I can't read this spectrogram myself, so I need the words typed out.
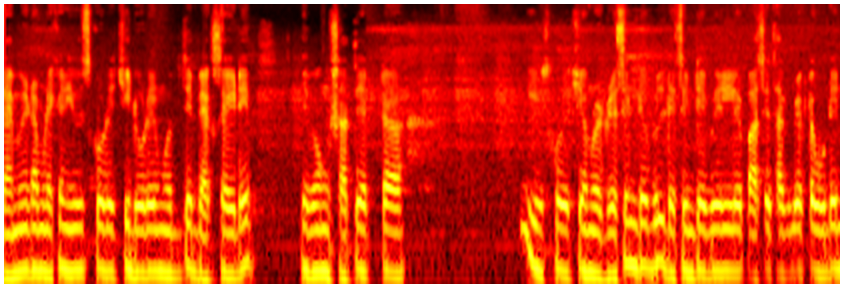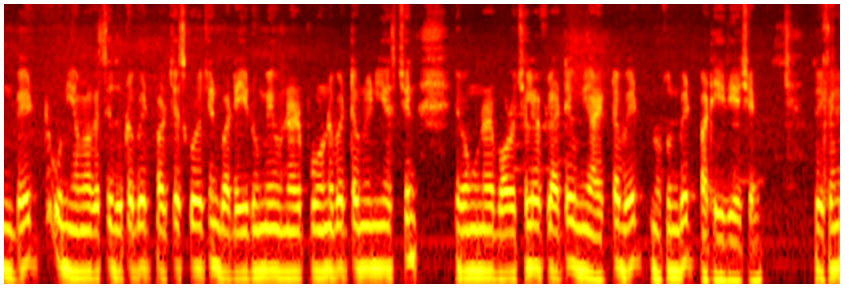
ল্যামিনেট আমরা এখানে ইউজ করেছি ডোরের মধ্যে ব্যাক সাইডে এবং সাথে একটা ইউজ করেছি আমরা ড্রেসিং টেবিল ড্রেসিং টেবিলের পাশে থাকবে একটা উডেন বেড উনি আমার কাছে দুটো বেড পারচেস করেছেন বাট এই রুমে ওনার পুরোনো বেডটা উনি নিয়ে এসেছেন এবং ওনার বড় ছেলের ফ্ল্যাটে উনি আরেকটা বেড নতুন বেড পাঠিয়ে দিয়েছেন। তো এখানে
